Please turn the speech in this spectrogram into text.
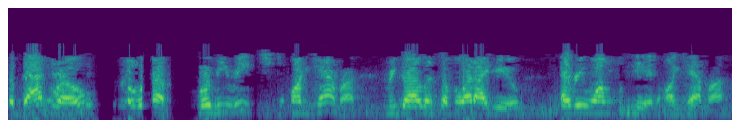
the back row or whatever will be reached on camera, regardless of what I do. Everyone will see it on camera.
